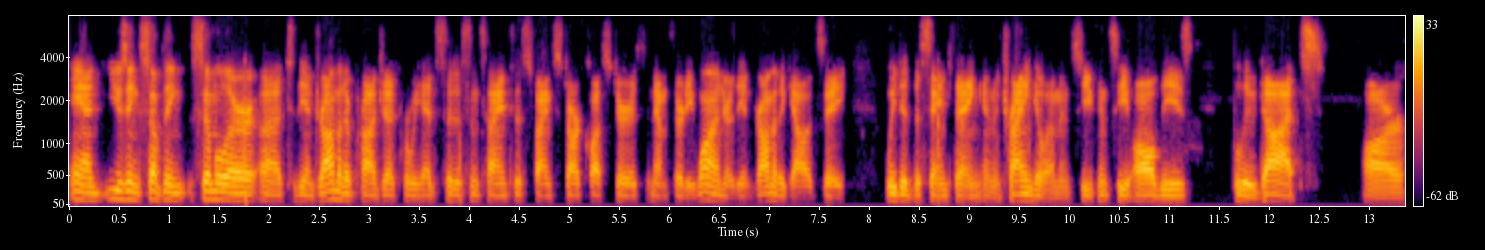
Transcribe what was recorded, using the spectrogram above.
and using something similar uh, to the Andromeda project, where we had citizen scientists find star clusters in M31 or the Andromeda galaxy, we did the same thing in the Triangulum. And so you can see all these blue dots are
